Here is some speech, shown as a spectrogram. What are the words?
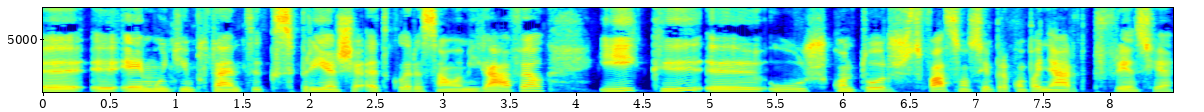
eh, eh, é muito importante que se preencha a declaração amigável e que eh, os condutores se façam sempre acompanhar, de preferência,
